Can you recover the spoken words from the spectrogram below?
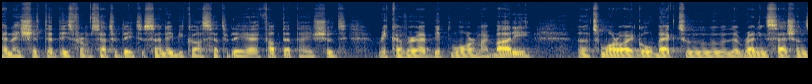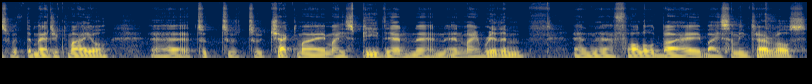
and I shifted this from Saturday to Sunday because Saturday I thought that I should recover a bit more my body. Uh, tomorrow, I go back to the running sessions with the Magic Mile uh, to, to, to check my, my speed and, and, and my rhythm, and uh, followed by, by some intervals.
